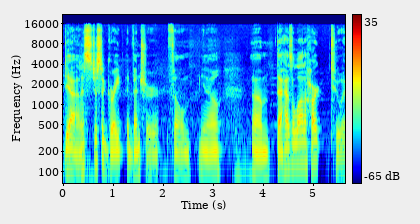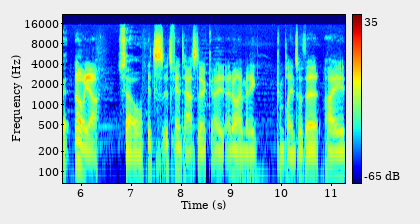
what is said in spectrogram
yeah, and it's just a great adventure film, you know, um, that has a lot of heart to it. Oh yeah. So it's it's fantastic. I, I don't have many complaints with it. I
